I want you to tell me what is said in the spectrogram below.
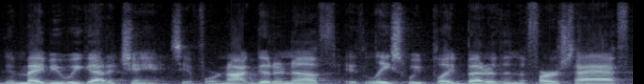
then maybe we got a chance. If we're not good enough, at least we played better than the first half,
